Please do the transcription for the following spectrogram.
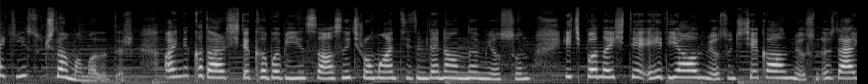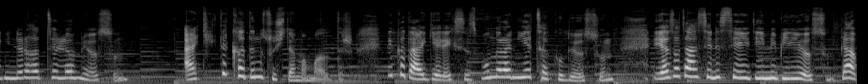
erkeği suçlamamalıdır. Ay ne kadar işte kaba bir insansın, hiç romantizmden anlamıyorsun. Hiç bana işte hediye almıyorsun, çiçek almıyorsun, özel günleri hatırlamıyorsun. Erkek de kadını suçlamamalıdır. Ne kadar gereksiz. Bunlara niye takılıyorsun? Ya zaten seni sevdiğimi biliyorsun. Ya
